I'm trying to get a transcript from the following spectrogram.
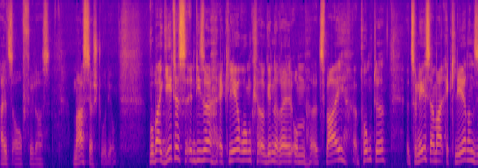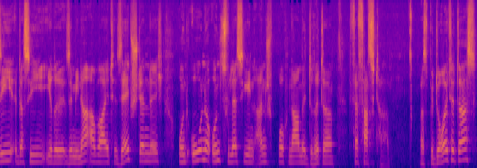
als auch für das Masterstudium. Wobei geht es in dieser Erklärung äh, generell um äh, zwei Punkte. Zunächst einmal erklären Sie, dass Sie Ihre Seminararbeit selbstständig und ohne unzulässigen Anspruchnahme Dritter verfasst haben. Was bedeutet das?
